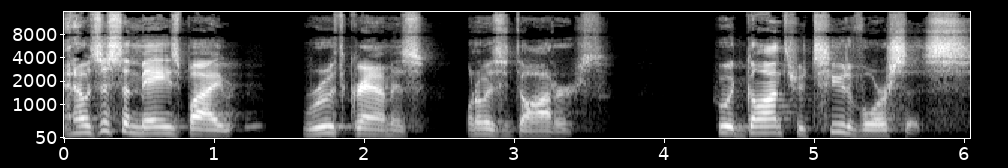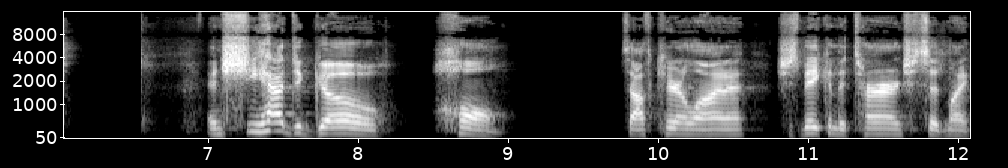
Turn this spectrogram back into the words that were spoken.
And I was just amazed by Ruth Graham, his, one of his daughters, who had gone through two divorces. And she had to go home, South Carolina. She's making the turn. She said, My,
